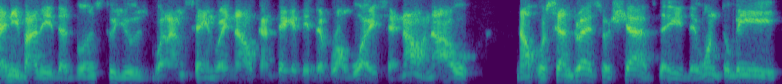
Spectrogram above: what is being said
anybody that wants to use what I'm saying right now can take it in the wrong way. Say no, now now José Andrés or chefs they they want to be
